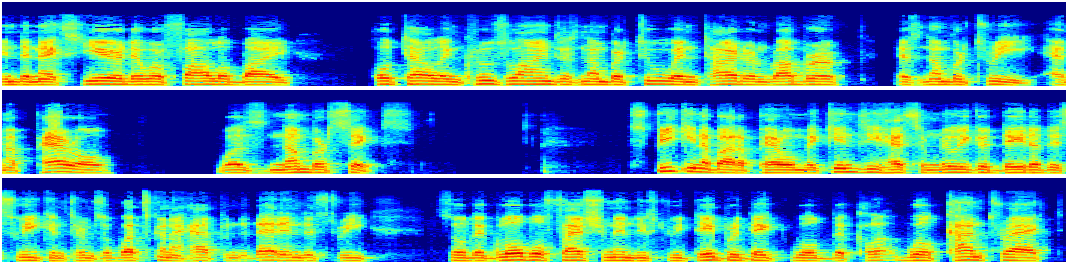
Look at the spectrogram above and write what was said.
in the next year. They were followed by hotel and cruise lines as number two, and tire and rubber as number three, and apparel was number six. Speaking about apparel, McKinsey has some really good data this week in terms of what's going to happen to that industry. So the global fashion industry, they predict will decl- will contract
